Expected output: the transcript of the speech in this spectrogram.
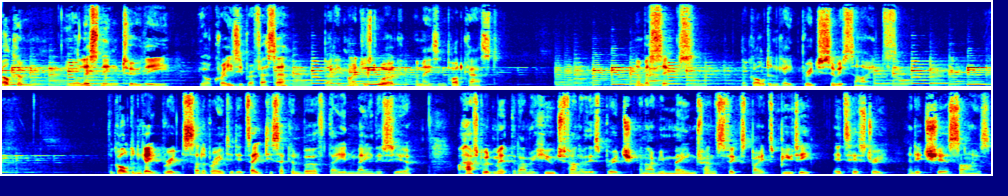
Welcome. You're listening to the You're Crazy Professor, but it might just work amazing podcast. Number 6 The Golden Gate Bridge Suicides. The Golden Gate Bridge celebrated its 82nd birthday in May this year. I have to admit that I'm a huge fan of this bridge and I remain transfixed by its beauty, its history, and its sheer size.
